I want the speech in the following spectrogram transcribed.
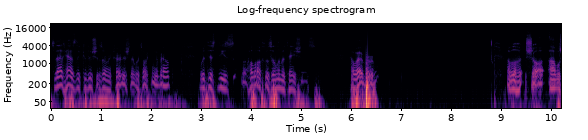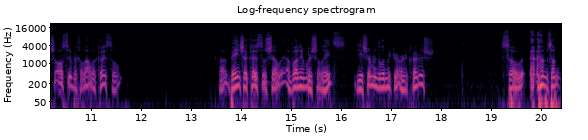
So that has the Kedushas Aron Kaddish that we're talking about, with this, these halachas and limitations. However, uh, Bein shel avodim or shel eitz yesherman limikra or kodesh. So, some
